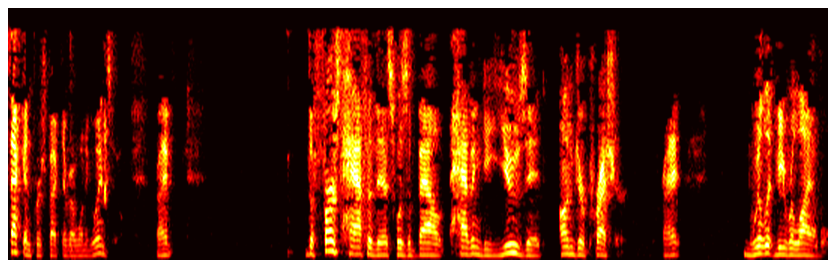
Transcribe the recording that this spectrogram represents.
second perspective I want to go into, right? The first half of this was about having to use it under pressure, right? Will it be reliable?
